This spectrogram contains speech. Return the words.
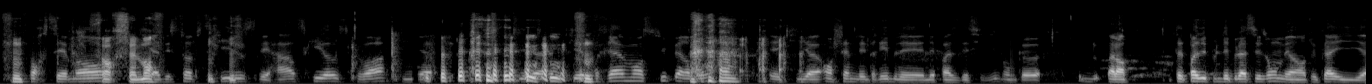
forcément, forcément. Qui a des soft skills, des hard skills, tu vois, qui, qui est vraiment super bon et qui enchaîne les dribbles et les passes décisives. Donc, alors, peut-être pas depuis le début de la saison, mais en tout cas, il,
